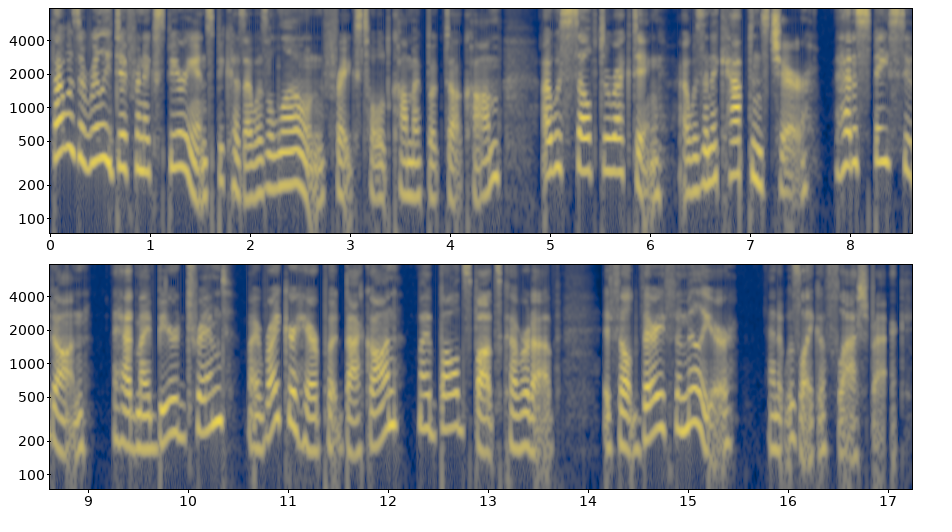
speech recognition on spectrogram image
That was a really different experience because I was alone, Frakes told comicbook.com. I was self directing. I was in a captain's chair. I had a spacesuit on. I had my beard trimmed, my Riker hair put back on, my bald spots covered up. It felt very familiar, and it was like a flashback.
